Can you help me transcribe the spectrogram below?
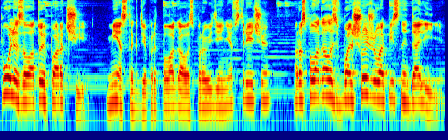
Поле Золотой Парчи, место, где предполагалось проведение встречи, располагалось в большой живописной долине,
